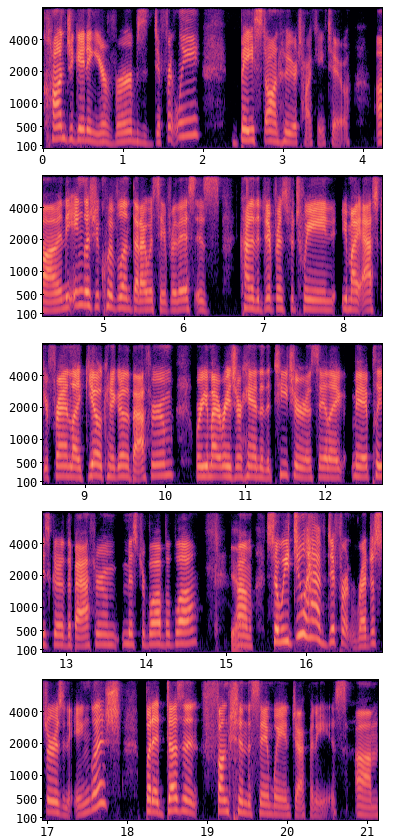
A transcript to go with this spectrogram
conjugating your verbs differently based on who you're talking to. Uh, and the English equivalent that I would say for this is kind of the difference between you might ask your friend, like, yo, can I go to the bathroom? Where you might raise your hand to the teacher and say, like, may I please go to the bathroom, Mr. Blah, blah, blah. Yeah. Um, so we do have different registers in English, but it doesn't function the same way in Japanese, um,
